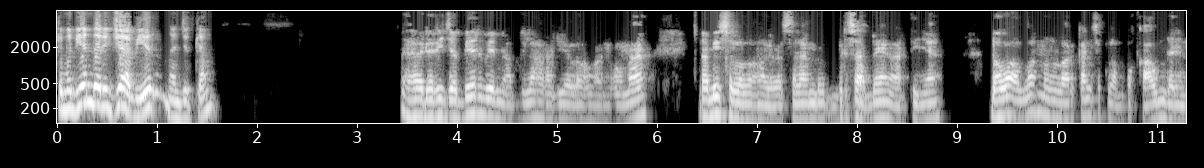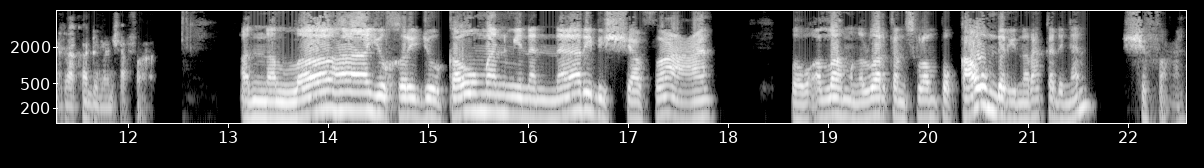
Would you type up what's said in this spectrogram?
Kemudian dari Jabir, lanjutkan. Uh, dari Jabir bin Abdullah radhiyallahu anhu, Nabi Shallallahu alaihi wasallam bersabda yang artinya bahwa Allah mengeluarkan sekelompok kaum dari neraka dengan syafaat. Annallaha yukhriju kauman minan nari bisyafa'ah. Bahwa Allah mengeluarkan sekelompok kaum dari neraka dengan syafaat.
